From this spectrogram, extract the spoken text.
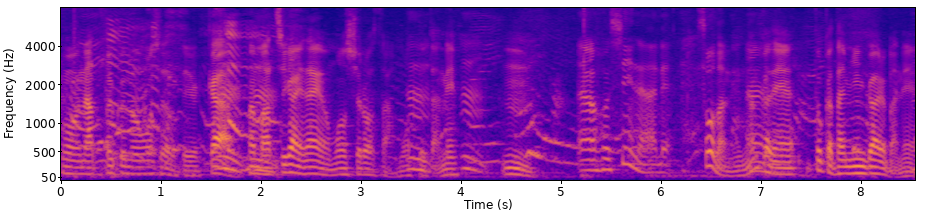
もう納得の面白さというか、うん。まあ、間違いない面白さ持ってたね。うん。うん、あ欲しいなあれ、そうだね。なんかね、どっかタイミングがあればね、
